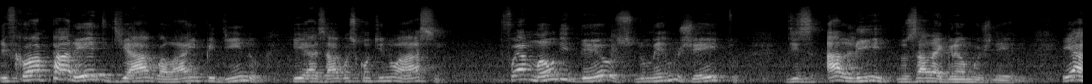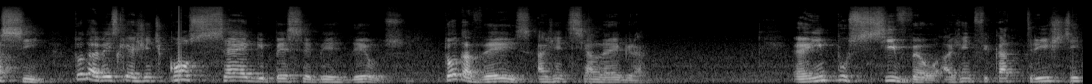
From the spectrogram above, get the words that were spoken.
E ficou uma parede de água lá impedindo que as águas continuassem. Foi a mão de Deus, do mesmo jeito. Diz: ali nos alegramos nele. E é assim, toda vez que a gente consegue perceber Deus, toda vez a gente se alegra. É impossível a gente ficar triste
